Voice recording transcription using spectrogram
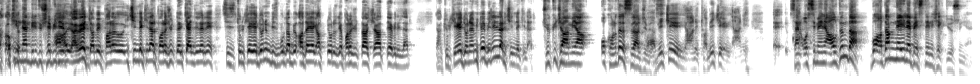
İçinden biri düşebilir. Aa, evet tabii para içindekiler paraşütle kendilerini siz Türkiye'ye dönün biz burada bir adaya atlıyoruz diye paraşütle aşağı atlayabilirler. Yani Türkiye'ye dönemeyebilirler içindekiler. Çünkü camia o konuda ısrarcı biraz. Tabii ki yani tabii ki yani Sen Osimhen'i aldın da bu adam neyle beslenecek diyorsun yani.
